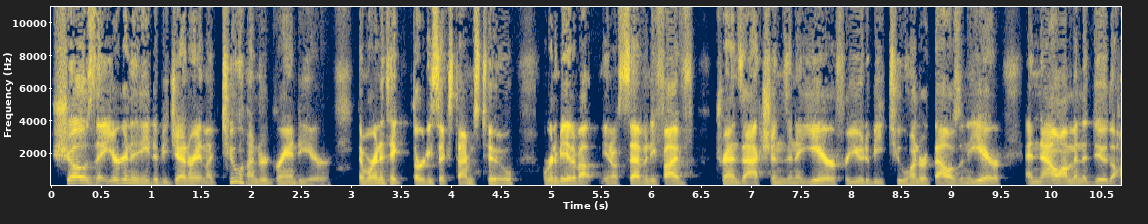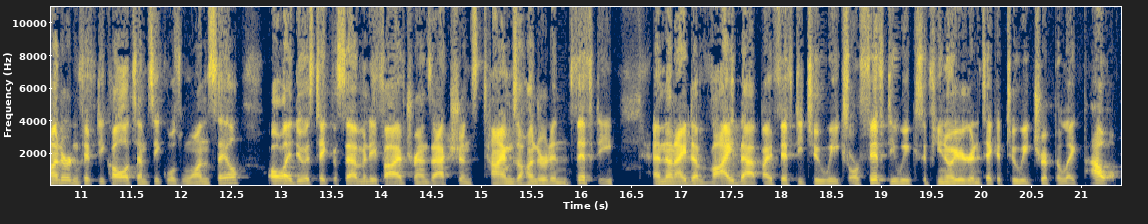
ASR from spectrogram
shows that you're going to need to be generating like 200 grand a year, then we're going to take 36 times 2. We're going to be at about, you know, 75 transactions in a year for you to be 200,000 a year. And now I'm going to do the 150 call attempts equals one sale. All I do is take the 75 transactions times 150 and then I divide that by 52 weeks or 50 weeks if you know you're going to take a 2-week trip to Lake Powell.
